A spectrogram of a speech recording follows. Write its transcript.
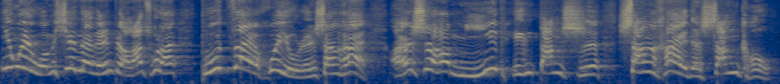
因为我们现在的人表达出来，不再会有人伤害，而是要弥平当时伤害的伤口。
